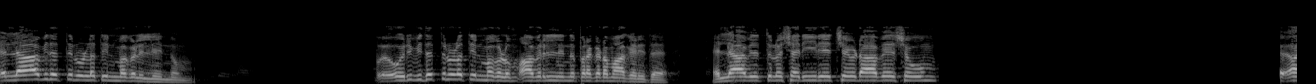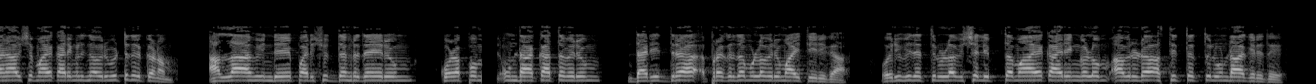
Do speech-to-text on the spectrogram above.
എല്ലാവിധത്തിലുള്ള തിന്മകളിൽ നിന്നും ഒരു വിധത്തിലുള്ള തിന്മകളും അവരിൽ നിന്ന് പ്രകടമാകരുത്. എല്ലാവിധത്തിലുള്ള ശരീരേച്ഛയുടെ ആവേശവും അനാവശ്യമായ കാര്യങ്ങളിൽ നിന്ന് അവർ വിട്ടുനിൽക്കണം അള്ളാഹുവിന്റെ പരിശുദ്ധ ഹൃദയരും കുഴപ്പം ഉണ്ടാക്കാത്തവരും ദരിദ്ര പ്രകൃതമുള്ളവരുമായി തീരുക ഒരു വിധത്തിലുള്ള വിഷലിപ്തമായ കാര്യങ്ങളും അവരുടെ അസ്തിത്വത്തിൽ ഉണ്ടാകരുത്.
